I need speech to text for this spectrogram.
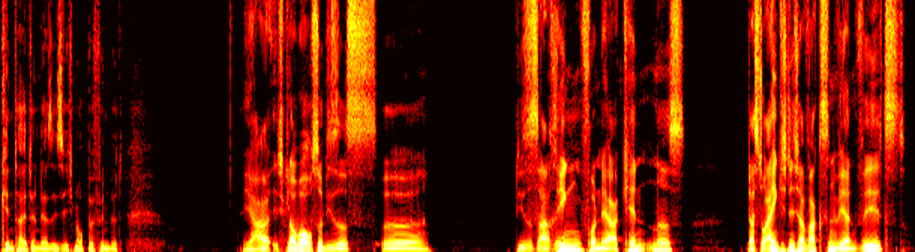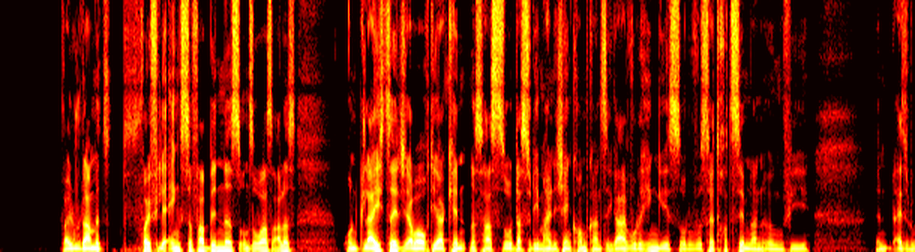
Kindheit, in der sie sich noch befindet. Ja, ich glaube auch so dieses, äh, dieses Erringen von der Erkenntnis, dass du eigentlich nicht erwachsen werden willst, weil du damit voll viele Ängste verbindest und sowas alles. Und gleichzeitig aber auch die Erkenntnis hast, so, dass du dem halt nicht entkommen kannst, egal wo du hingehst. So, du wirst halt trotzdem dann irgendwie, also du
